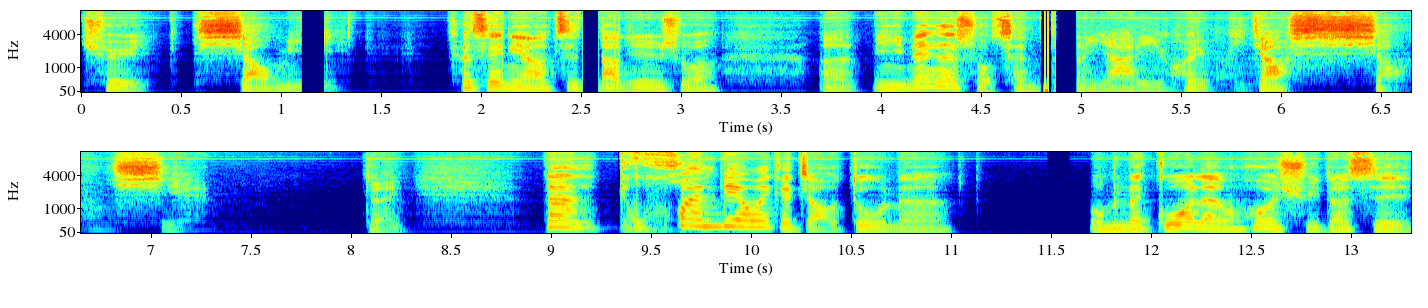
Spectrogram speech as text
去消弭，可是你要知道，就是说，呃，你那个所承担的压力会比较小一些。对，那换另外一个角度呢，我们的国人或许都是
